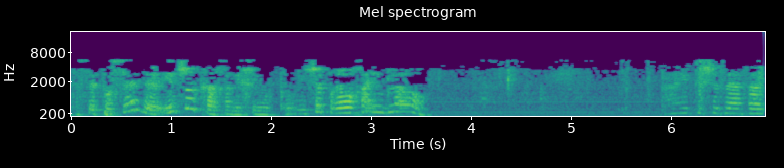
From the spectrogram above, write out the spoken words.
ותעשה פה סדר, אי אפשר ככה לחיות פה, איש את רעו חיים בלעו. ראיתי שזה עבד.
